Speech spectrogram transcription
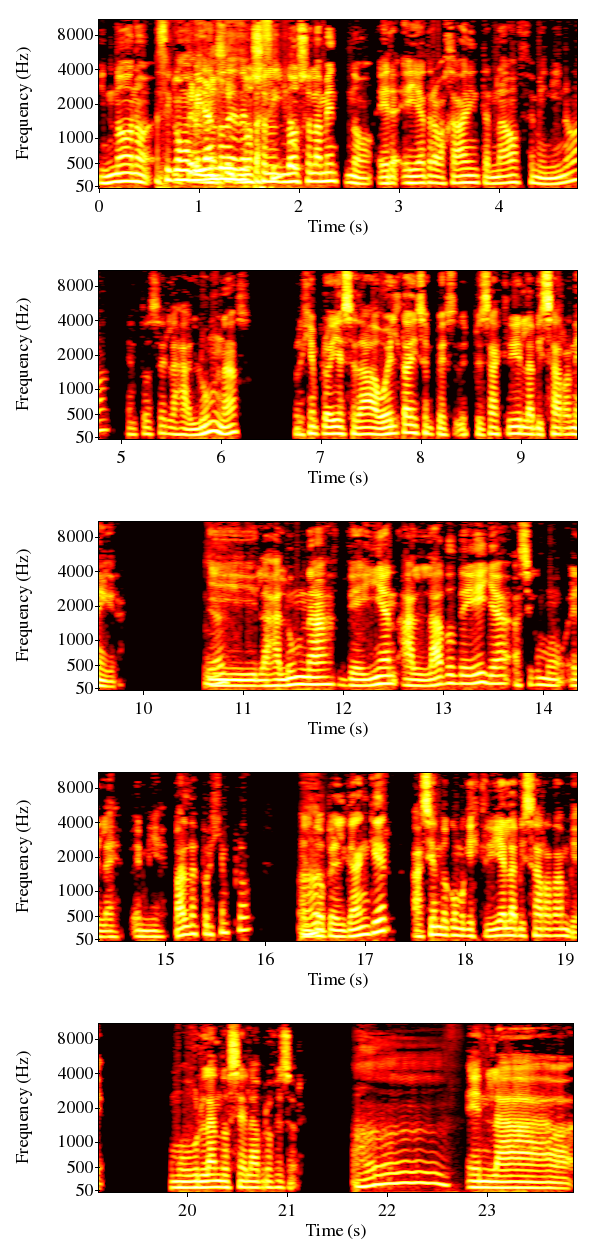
No, no, Así como no mirando desde no, el pasillo. no solamente, no, era, ella trabajaba en internados femeninos, entonces las alumnas, por ejemplo, ella se daba vuelta y se empe- empezaba a escribir en la pizarra negra. ¿Ya? Y las alumnas veían al lado de ella, así como en, la- en mis espaldas, por ejemplo, el Ajá. doppelganger haciendo como que escribía en la pizarra también, como burlándose de la profesora. Ah, En la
